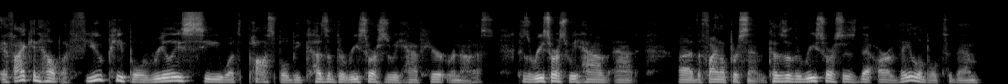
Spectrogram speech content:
if I can help a few people really see what's possible because of the resources we have here at Renatus, because the resource we have at uh, the final percent, because of the resources that are available to them,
